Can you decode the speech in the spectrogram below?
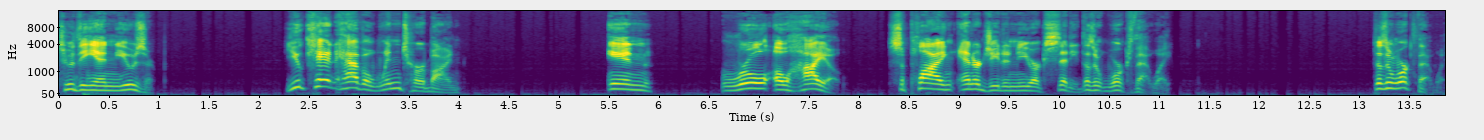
to the end user. You can't have a wind turbine in rural Ohio supplying energy to New York City. It doesn't work that way. Doesn't work that way.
